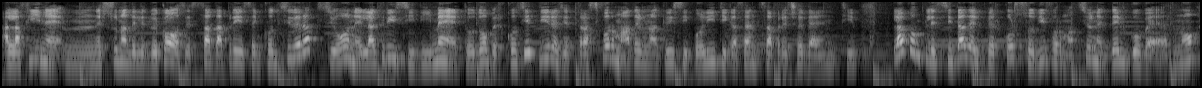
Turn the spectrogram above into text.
alla fine mh, nessuna delle due cose è stata presa in considerazione la crisi di metodo, per così dire, si è trasformata in una crisi politica senza precedenti. La complessità del percorso di formazione del governo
